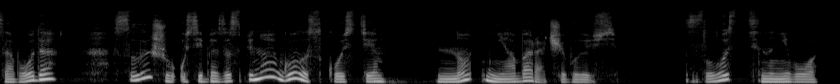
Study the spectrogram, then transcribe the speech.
завода, слышу у себя за спиной голос Кости, но не оборачиваюсь. Злость на него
